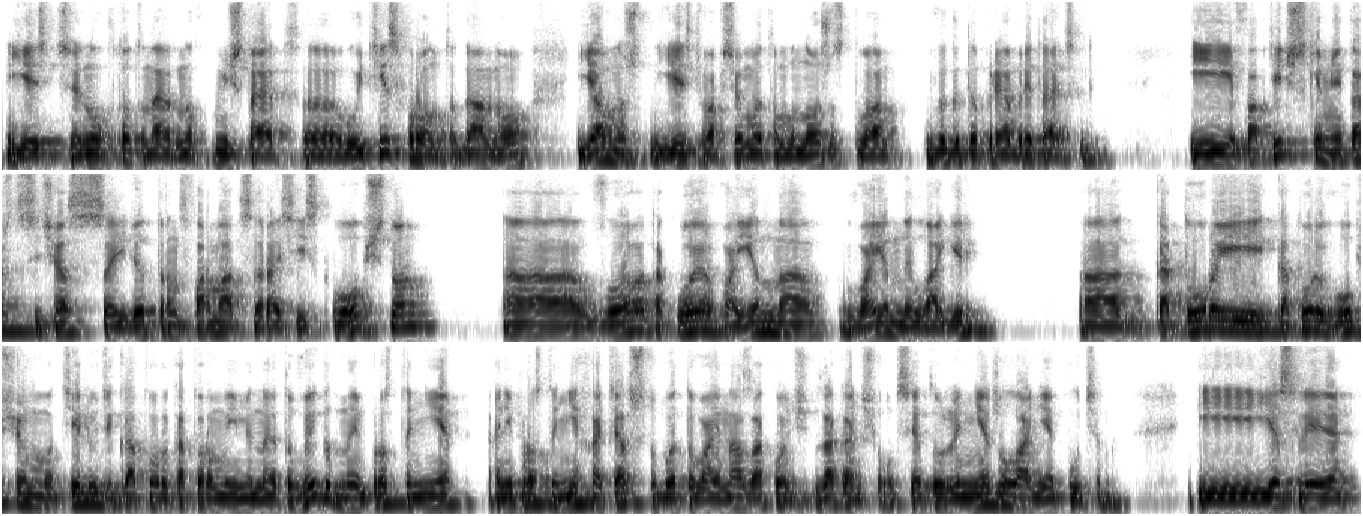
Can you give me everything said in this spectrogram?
Есть, ну, кто-то, наверное, мечтает э, уйти с фронта, да, но явно есть во всем этом множество выгодоприобретателей. И фактически, мне кажется, сейчас идет трансформация российского общества в такое военно, военный лагерь, э, который, который, в общем, те люди, которые, которым именно это выгодно, им просто не, они просто не хотят, чтобы эта война законч, заканчивалась. Это уже не желание Путина. И если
